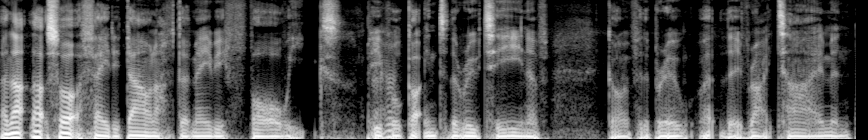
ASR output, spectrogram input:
and that that sort of faded down after maybe four weeks. People mm-hmm. got into the routine of going for the brew at the right time, and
